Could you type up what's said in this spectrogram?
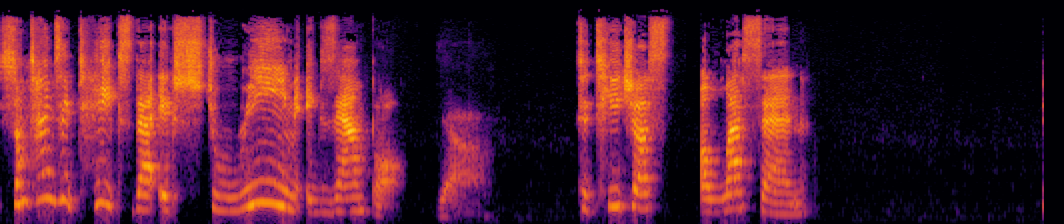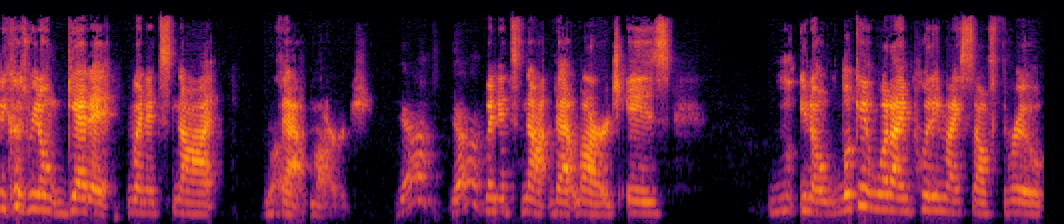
sometimes it takes that extreme example yeah. to teach us a lesson because we don't get it when it's not right. that large. Yeah yeah. When it's not that large is you know look at what i'm putting myself through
